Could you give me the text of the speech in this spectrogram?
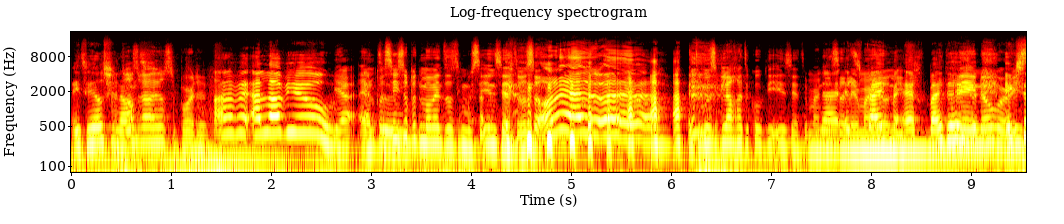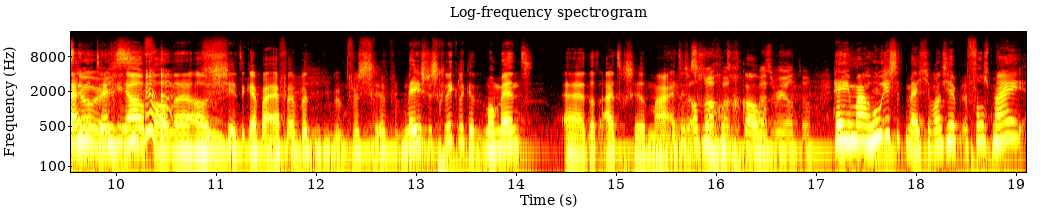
iets heel Het was wel heel supportive. V, I love you! Ja, en, En precies toen- op het moment dat ik moest inzetten, was zo... oh. En toen moest ik lachen, toen kon ik die inzetten, maar Nee, dat het alleen maar spijt heel me lief. echt. Bij deze, Nee, no worries, ik zei no nog tegen jou van, eh, oh shit, ik heb haar even het, vers- het meest verschrikkelijke moment eh, dat uitgeschreeuwd. Maar Nee, het is alsnog goed gekomen. was real toch? hey, maar hoe is het met je? Want je hebt volgens mij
